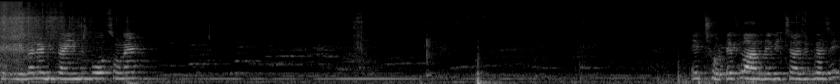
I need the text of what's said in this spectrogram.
ਤੇ ਇਹ ਵਾਲਾ ਡਿਜ਼ਾਈਨ ਵੀ ਬਹੁਤ ਸੋਹਣਾ ਹੈ। ਇਹ ਛੋਟੇ ਫਲਾਰ ਦੇ ਵਿੱਚ ਆ ਜਾਊਗਾ ਜੀ।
